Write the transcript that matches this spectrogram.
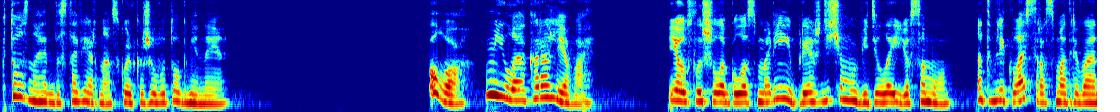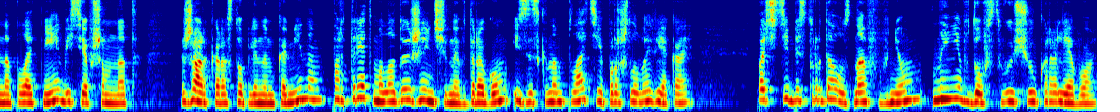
Кто знает достоверно, сколько живут огненные. «О, милая королева!» Я услышала голос Марии, прежде чем увидела ее саму. Отвлеклась, рассматривая на полотне, висевшем над жарко растопленным камином, портрет молодой женщины в дорогом изысканном платье прошлого века – почти без труда узнав в нем ныне вдовствующую королеву.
